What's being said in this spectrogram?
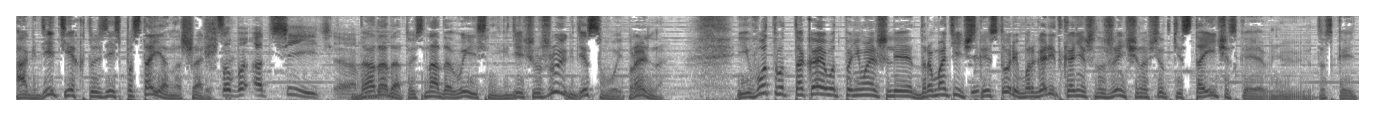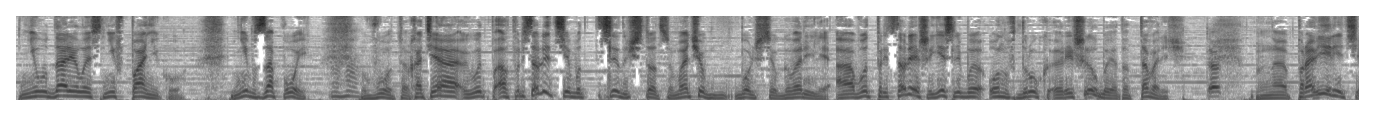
а где тех, кто здесь постоянно шарится. Чтобы отсеять. э, Да-да-да, то есть надо выяснить, где чужой, где свой, правильно? И вот вот такая вот, понимаешь ли, драматическая история. Маргарита, конечно, женщина все-таки стоическая, э, так сказать, не ударилась ни в панику, ни в запой. Вот, хотя, вот, а представляете себе вот следующую ситуацию, мы о чем больше всего говорили, а вот представляешь, если бы он вдруг решил бы, этот товарищ, Так. М, Проверить,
